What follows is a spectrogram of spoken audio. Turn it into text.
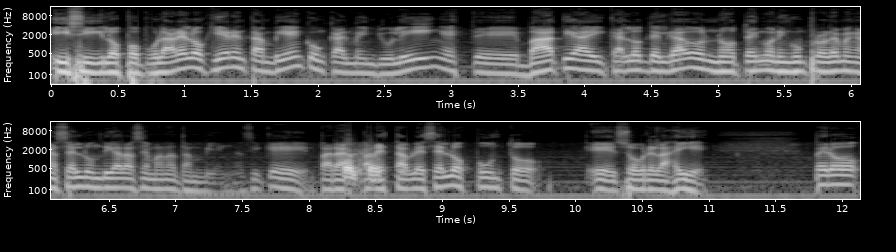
Y si los populares lo quieren también, con Carmen Yulín, este, Batia y Carlos Delgado, no tengo ningún problema en hacerlo un día a la semana también. Así que para, para establecer los puntos eh, sobre las IE. Pero,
